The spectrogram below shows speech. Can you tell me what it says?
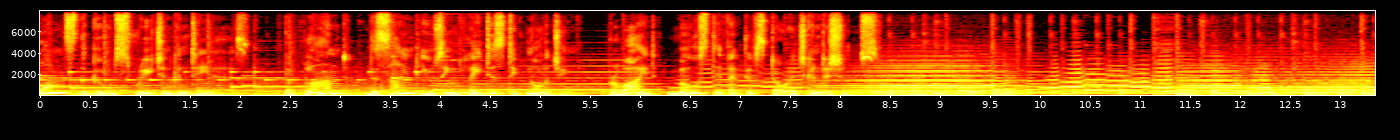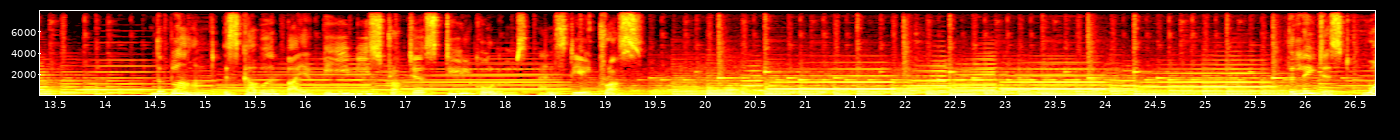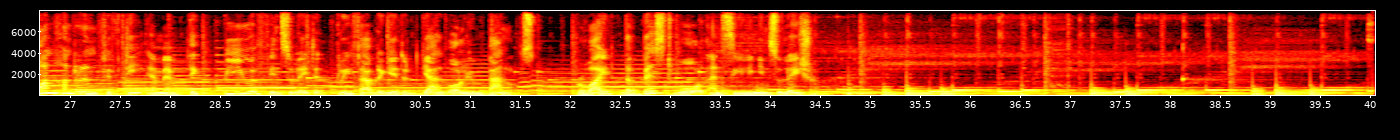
Once the goods reach in containers, the plant, designed using latest technology, provide most effective storage conditions. The plant is covered by a PEB structure steel columns and steel truss. The latest 150 mm thick PUF insulated prefabricated Galvalume panels provide the best wall and ceiling insulation.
